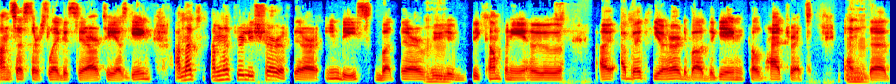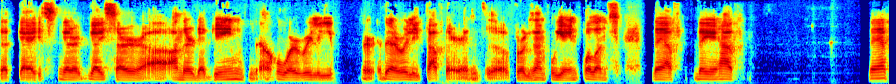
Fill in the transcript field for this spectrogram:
Ancestors Legacy RTS game. I'm not I'm not really sure if there are indies, but they're a Mhm. really big company who I, I bet you heard about the game called Hatred, and uh, that guys guys are uh, under that game uh, who are really they're, they're really tough there. And uh, for example, yeah, in Poland they have they have they have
